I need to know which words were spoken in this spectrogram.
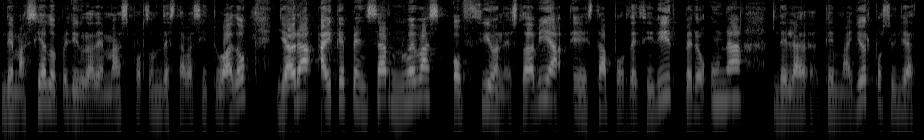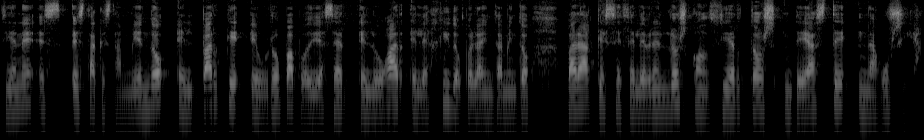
demasiado peligro además por donde estaba situado y ahora hay que pensar nuevas opciones. Todavía está por decidir, pero una de las que mayor posibilidad tiene es esta que están viendo, el Parque Europa podría ser el lugar elegido por el Ayuntamiento para que se celebren los conciertos de Aste Nagusia.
